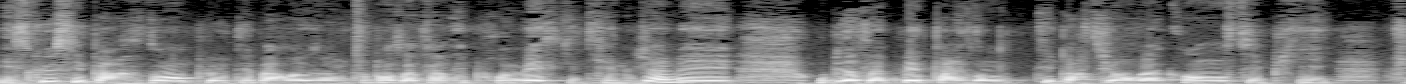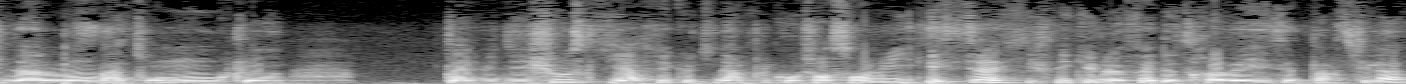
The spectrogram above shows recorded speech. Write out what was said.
Est-ce que c'est par exemple tes parents ils ont eu tendance à faire des promesses qui tiennent jamais, ou bien ça peut être par exemple t'es parti en vacances et puis finalement bah ton oncle tu as vu des choses qui a fait que tu n'as plus confiance en lui. Et c'est ça qui fait que le fait de travailler cette partie-là,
